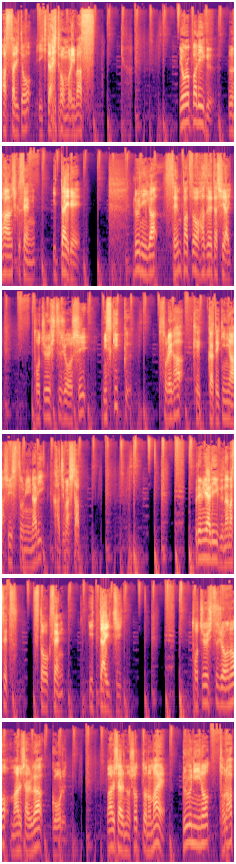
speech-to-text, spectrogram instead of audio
あっさりといきたいと思います。ヨーロッパリーグ、ルハンシク戦1対0。ルニーが先発を外れた試合。途中出場し、ミスキック。それが結果的にアシストになり勝ちました。プレミアリーグ7節、ストーク戦1対1。途中出場のマルシャルがゴール。マルシャルのショットの前、ルーニーのトラッ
